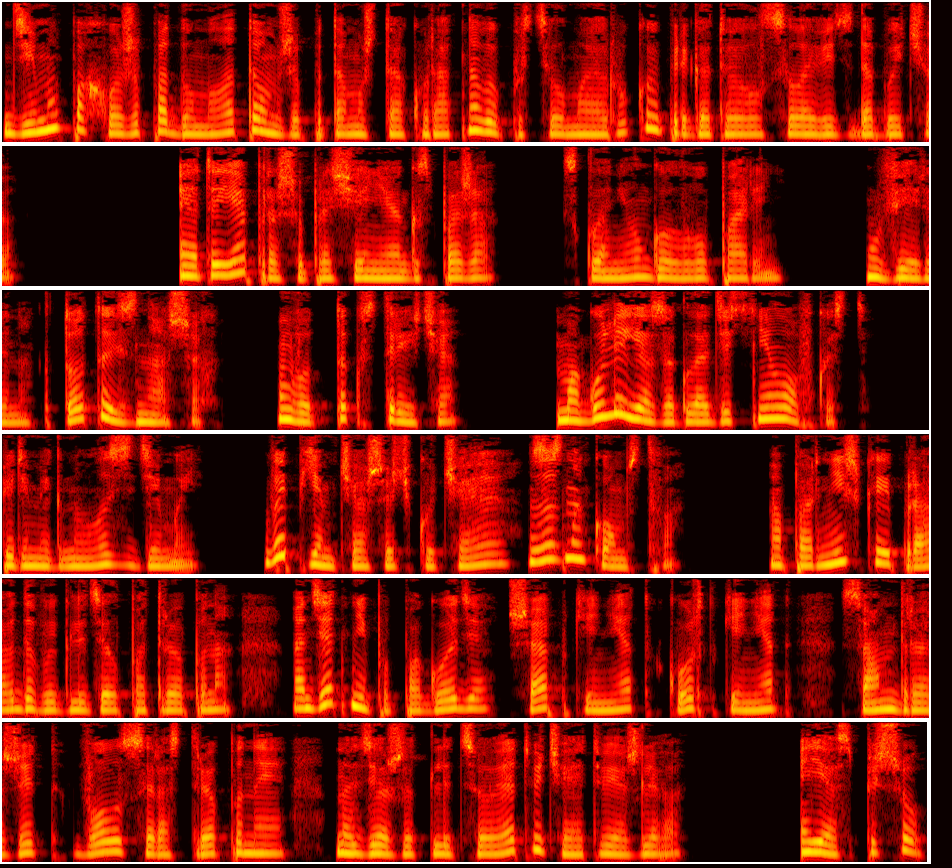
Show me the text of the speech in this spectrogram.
Дима, похоже, подумал о том же, потому что аккуратно выпустил мою руку и приготовился ловить добычу. «Это я прошу прощения, госпожа», — склонил голову парень. «Уверена, кто-то из наших. Вот так встреча. Могу ли я загладить неловкость?» Перемигнулась с Димой. «Выпьем чашечку чая за знакомство». А парнишка и правда выглядел потрепанно. Одет не по погоде, шапки нет, куртки нет, сам дрожит, волосы растрепанные, но держит лицо и отвечает вежливо. «Я спешу»,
